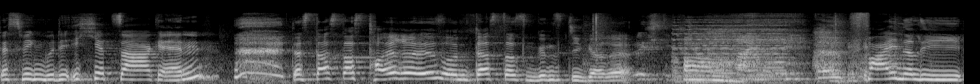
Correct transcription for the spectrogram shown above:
Deswegen würde ich jetzt sagen, dass das das teure ist und das das günstigere. Richtig. Oh. Finally.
